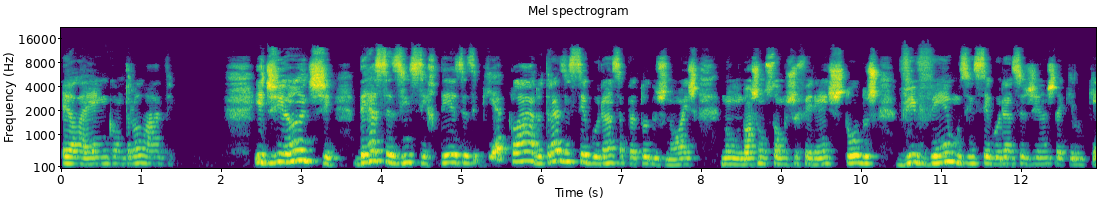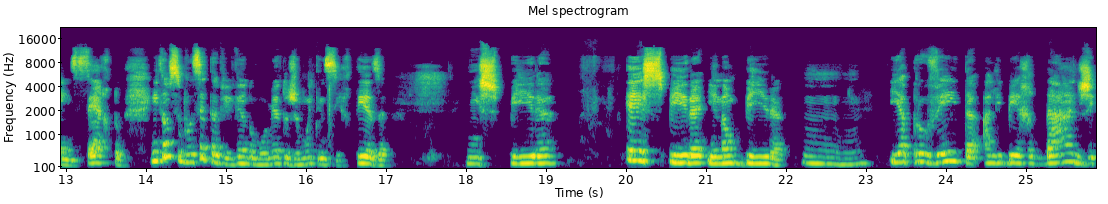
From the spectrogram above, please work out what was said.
ela é incontrolável. E diante dessas incertezas, que é claro, traz insegurança para todos nós, não, nós não somos diferentes, todos vivemos insegurança diante daquilo que é incerto. Então, se você está vivendo um momento de muita incerteza, inspira, expira e não pira. Uhum. E aproveita a liberdade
